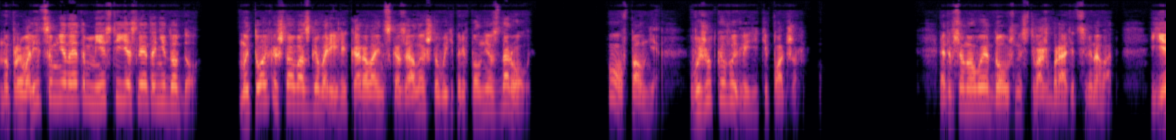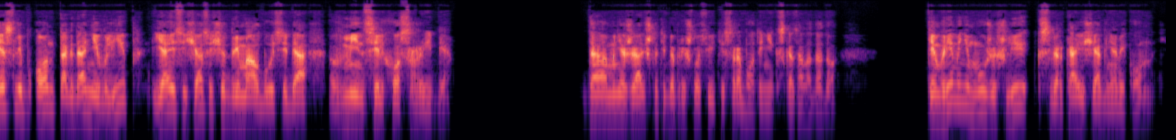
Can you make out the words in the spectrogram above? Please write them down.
Но провалиться мне на этом месте, если это не Додо. Мы только что о вас говорили. Каролайн сказала, что вы теперь вполне здоровы. О, вполне. Вы жутко выглядите, Поджер. Это все новая должность, ваш братец виноват. Если б он тогда не влип, я и сейчас еще дремал бы у себя в Минсельхозрыбе. «Да, мне жаль, что тебе пришлось уйти с работы, Ник», — сказала Дадо. Тем временем мы уже шли к сверкающей огнями комнате.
